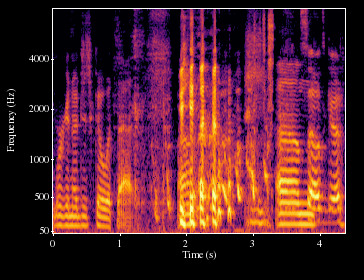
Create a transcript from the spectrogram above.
we're gonna just go with that. Uh, um, Sounds good.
